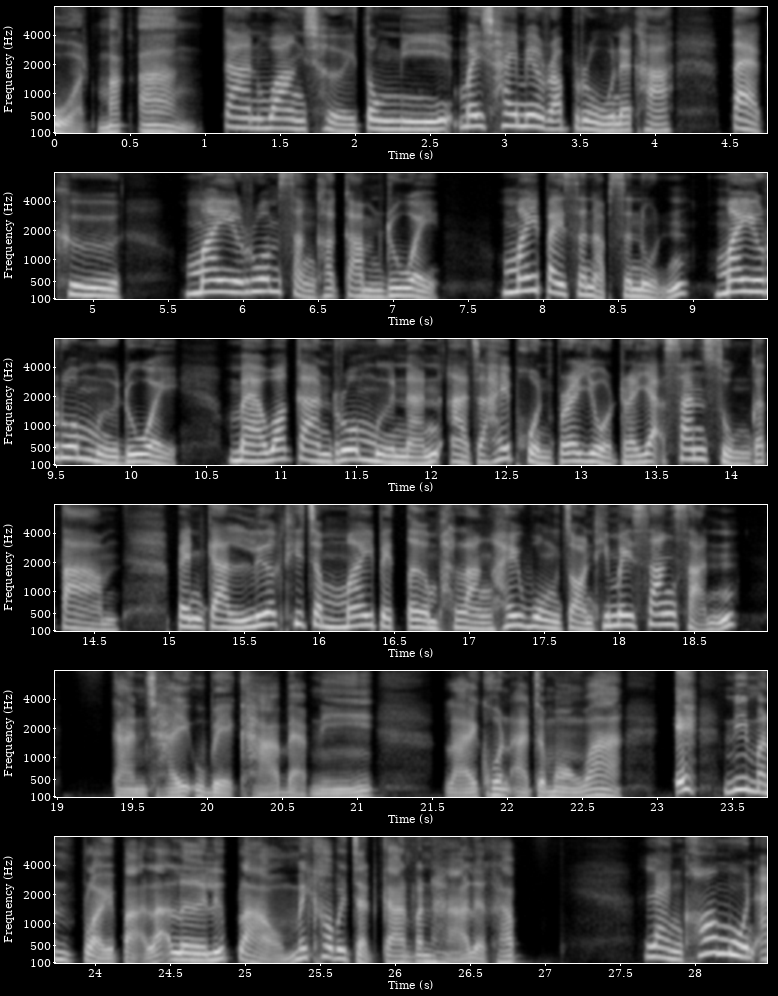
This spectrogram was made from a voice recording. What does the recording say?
อวดมักอ้าง การวางเฉยตรงนี้ไม่ใช่ไม่รับรู้นะคะ แต่คือไม่ร่วมสังฆกรรมด้วย ไม่ไปสนับสนุน ไม่ร่วมมือด้วย แม้ว่าการร่วมมือนั้นอาจจะให้ผลประโยชน์ระยะสั้นสูงก็ตาม เป็นการเลือกที่จะไม่ไปเติมพลังให้วงจรที่ไม่สร้างสรรค์ การใช้อุเบกขาแบบนี้ หลายคนอาจจะมองว่า เอ๊ะ นี่มันปล่อยปละละเลยหรือเปล่า ไม่เข้าไปจัดการปัญหาเหรอครับ แหล่งข้อมูลอ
